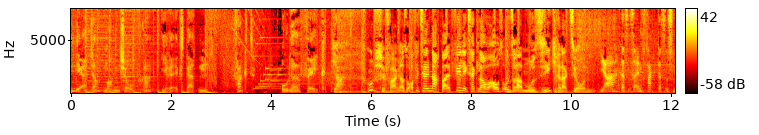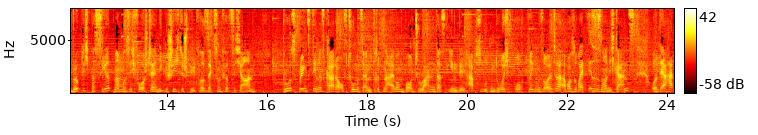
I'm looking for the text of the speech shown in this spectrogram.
MDR Jump Morning Show fragt ihre Experten. Fakt oder Fake? Ja, gut, wir fragen also offiziell nach bei Felix Hecklau aus unserer Musikredaktion. Ja, das ist ein Fakt, das ist wirklich passiert. Man muss sich vorstellen, die Geschichte spielt vor 46 Jahren. Bruce Springsteen ist gerade auf Tour mit seinem dritten Album Born to Run, das ihm den absoluten Durchbruch bringen sollte, aber soweit ist es noch nicht ganz. Und er hat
